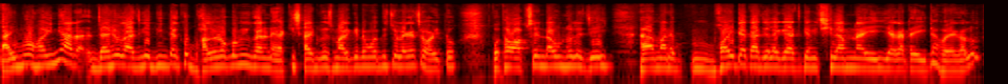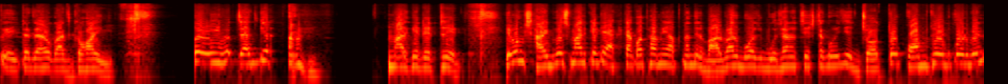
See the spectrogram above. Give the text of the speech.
টাইমও হয়নি। আর যাই হোক, আজকের দিনটা খুব ভালো রকমই, কারণ একই সাইড বেস মার্কেটের মধ্যে চলে গেছে, হয়তো কোথাও আপস অ্যান্ড ডাউন হলে যেই মানে ভয়টা কাজে লাগে, আজকে আমি ছিলাম না, এই জায়গাটা এইটা হয়ে গেল। তো এইটা যাই হোক, আজকে হয়নি। তো এই হচ্ছে আজকের মার্কেটের ট্রেড এবং সাইড বেস মার্কেটে একটা কথা আমি আপনাদের বারবার বোঝ- বোঝানোর চেষ্টা করি যে যত কম ট্রেড করবেন,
